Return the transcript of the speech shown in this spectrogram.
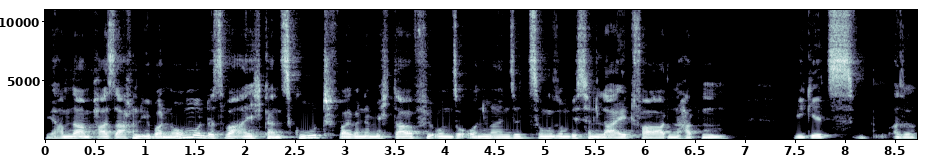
Wir haben da ein paar Sachen übernommen und das war eigentlich ganz gut, weil wir nämlich da für unsere Online-Sitzung so ein bisschen Leitfaden hatten. Wie geht's, also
